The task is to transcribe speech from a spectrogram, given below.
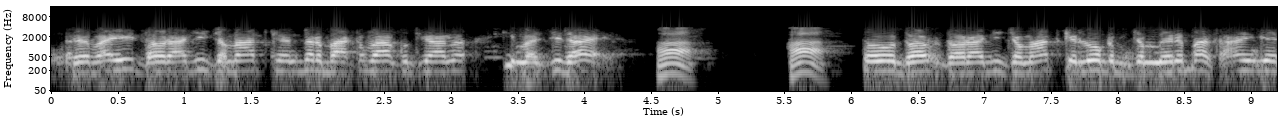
अरे भाई धौराजी जमात के अंदर बाटवा कुतियाना की मस्जिद है। हाँ हाँ। तो धौराजी जमात के लोग जब मेरे पास आएँगे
